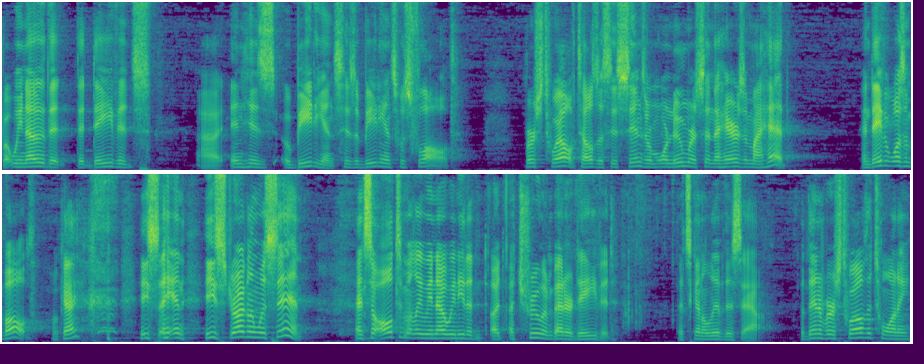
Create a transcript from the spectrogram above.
But we know that, that David's, uh, in his obedience, his obedience was flawed. Verse 12 tells us his sins are more numerous than the hairs of my head. And David wasn't bald, okay? he's saying he's struggling with sin. And so ultimately, we know we need a, a, a true and better David that's going to live this out. But then in verse 12 to 20,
